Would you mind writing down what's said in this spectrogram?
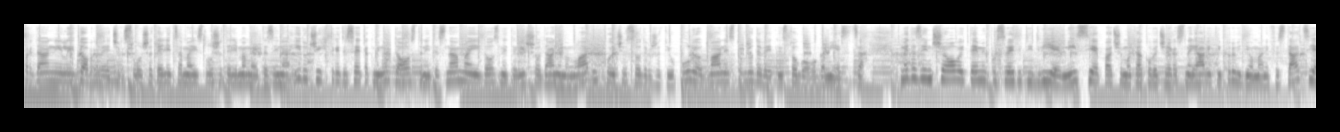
Dobar dan ili dobar večer slušateljicama i slušateljima Metazina. Idućih 30 minuta ostanite s nama i doznite više o danima mladih koji će se održati u Puli od 12. do 19. ovoga mjeseca. Metazin će ovoj temi posvetiti dvije emisije, pa ćemo tako večeras najaviti prvi dio manifestacije,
